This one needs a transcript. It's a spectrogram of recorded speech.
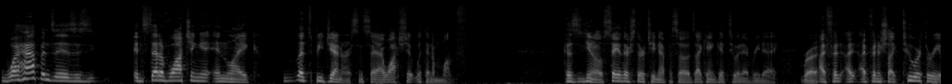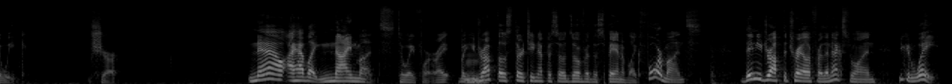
What happens is is instead of watching it in like let's be generous and say I watched it within a month because you know say there's 13 episodes i can't get to it every day right. i fin I, I finish like two or three a week sure now i have like nine months to wait for it right but you Mm. drop those 13 episodes over the span of like four months then you drop the trailer for the next one you can wait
